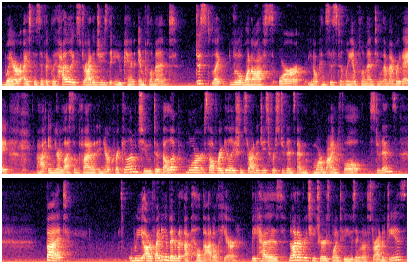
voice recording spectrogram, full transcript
where I specifically highlight strategies that you can implement just like little one-offs or you know consistently implementing them every day uh, in your lesson plan and in your curriculum to develop more self-regulation strategies for students and more mindful students. But we are fighting a bit of an uphill battle here because not every teacher is going to be using those strategies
